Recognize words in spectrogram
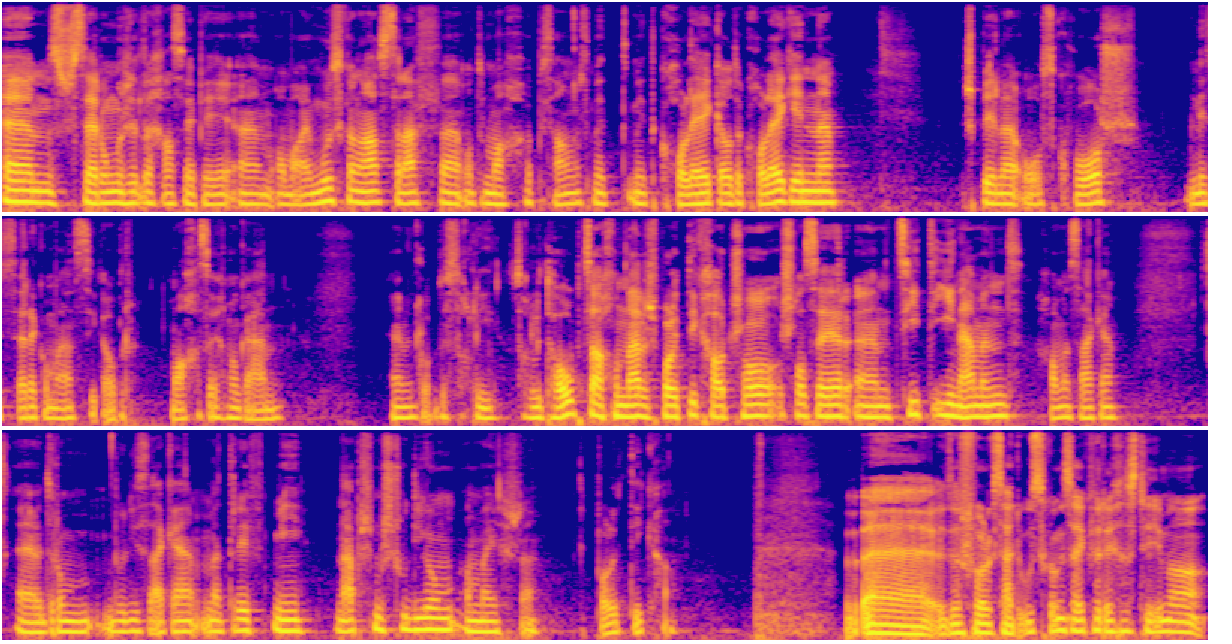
Ähm, es ist sehr unterschiedlich. Also ich bin ähm, auch mal im Ausgang anzutreffen oder mache etwas anderes mit, mit Kollegen oder Kolleginnen. Spiele auch Squash, nicht sehr regelmäßig, aber mache es noch gerne. Ähm, ich glaube, das ist so ein, bisschen, so ein bisschen die Hauptsache. Und dann ist Politik halt schon, schon sehr ähm, zeiteinnehmend, kann man sagen. Äh, darum würde ich sagen, man trifft mich nebst dem Studium am meisten in der Politik an. Äh, du hast vorhin gesagt, Ausgang sei für dich ein Thema.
